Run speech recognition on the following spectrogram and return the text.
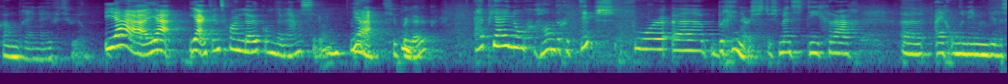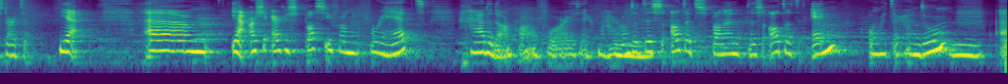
kan brengen eventueel. ja, ja, ja, ik vind het gewoon leuk om ernaast te doen. Ja. superleuk. Heb jij nog handige tips voor beginners? Dus mensen die graag eigen onderneming willen starten. Ja. Ehm, ja, als je ergens passie van, voor hebt, ga er dan gewoon voor, zeg maar. Want het is altijd spannend, het is altijd eng om het te gaan doen. Eh,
